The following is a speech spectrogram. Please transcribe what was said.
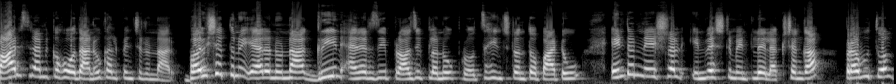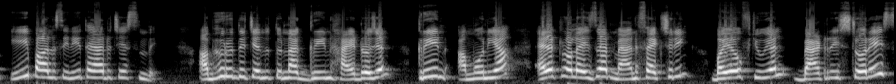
పారిశ్రామిక హోదాను కల్పించనున్నారు. భవిష్యత్తును ఏలనున్న గ్రీన్ ఎనర్జీ ప్రాజెక్టులను ప్రోత్సహించడంతో పాటు ఇంటర్నేషనల్ ఇన్వెస్ట్మెంట్లే లక్ష్యంగా ప్రభుత్వం ఈ పాలసీని తయారు చేసింది. అభివృద్ధి చెందుతున్న green hydrogen green ammonia electrolyser manufacturing biofuel battery storage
